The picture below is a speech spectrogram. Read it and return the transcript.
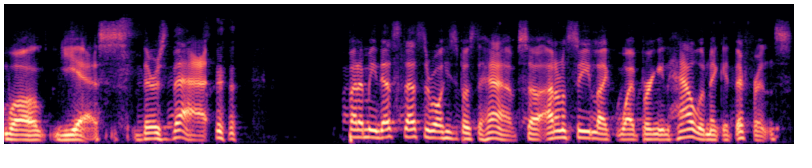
Well, yes, there's that. but I mean, that's that's the role he's supposed to have. So I don't see like why bringing Hal would make a difference.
